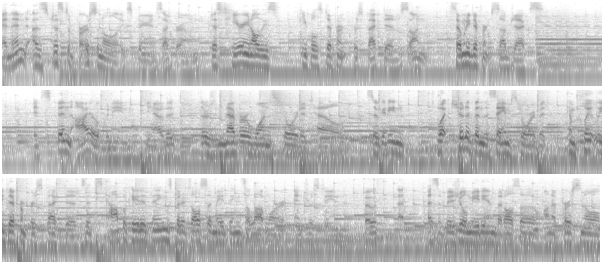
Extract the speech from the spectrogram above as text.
and then as just a personal experience I've grown. Just hearing all these people's different perspectives on so many different subjects, it's been eye-opening. You know, there's never one story to tell. So getting what should have been the same story, but completely different perspectives. It's complicated things, but it's also made things a lot more interesting, both as a visual medium, but also on a personal,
